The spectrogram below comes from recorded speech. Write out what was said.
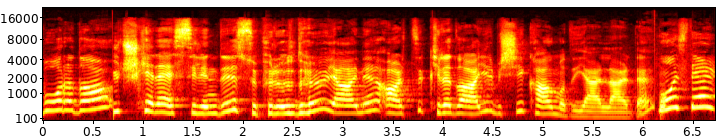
bu arada 3 kere silindi, süpürüldü. Yani artık kire dair bir şey kalmadı yerlerde. Monster!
